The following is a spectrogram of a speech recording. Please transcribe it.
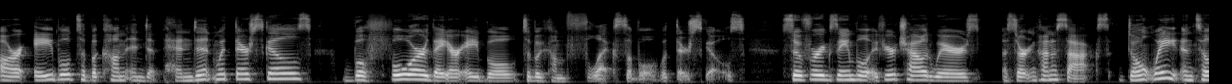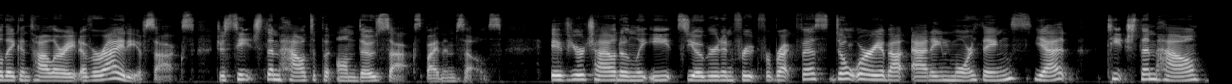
are able to become independent with their skills before they are able to become flexible with their skills. So, for example, if your child wears a certain kind of socks, don't wait until they can tolerate a variety of socks. Just teach them how to put on those socks by themselves. If your child only eats yogurt and fruit for breakfast, don't worry about adding more things yet. Teach them how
